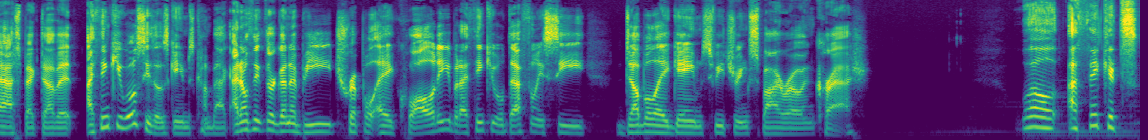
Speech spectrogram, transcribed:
aspect of it, I think you will see those games come back. I don't think they're going to be triple A quality, but I think you will definitely see double A games featuring Spyro and Crash. Well, I think it's,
